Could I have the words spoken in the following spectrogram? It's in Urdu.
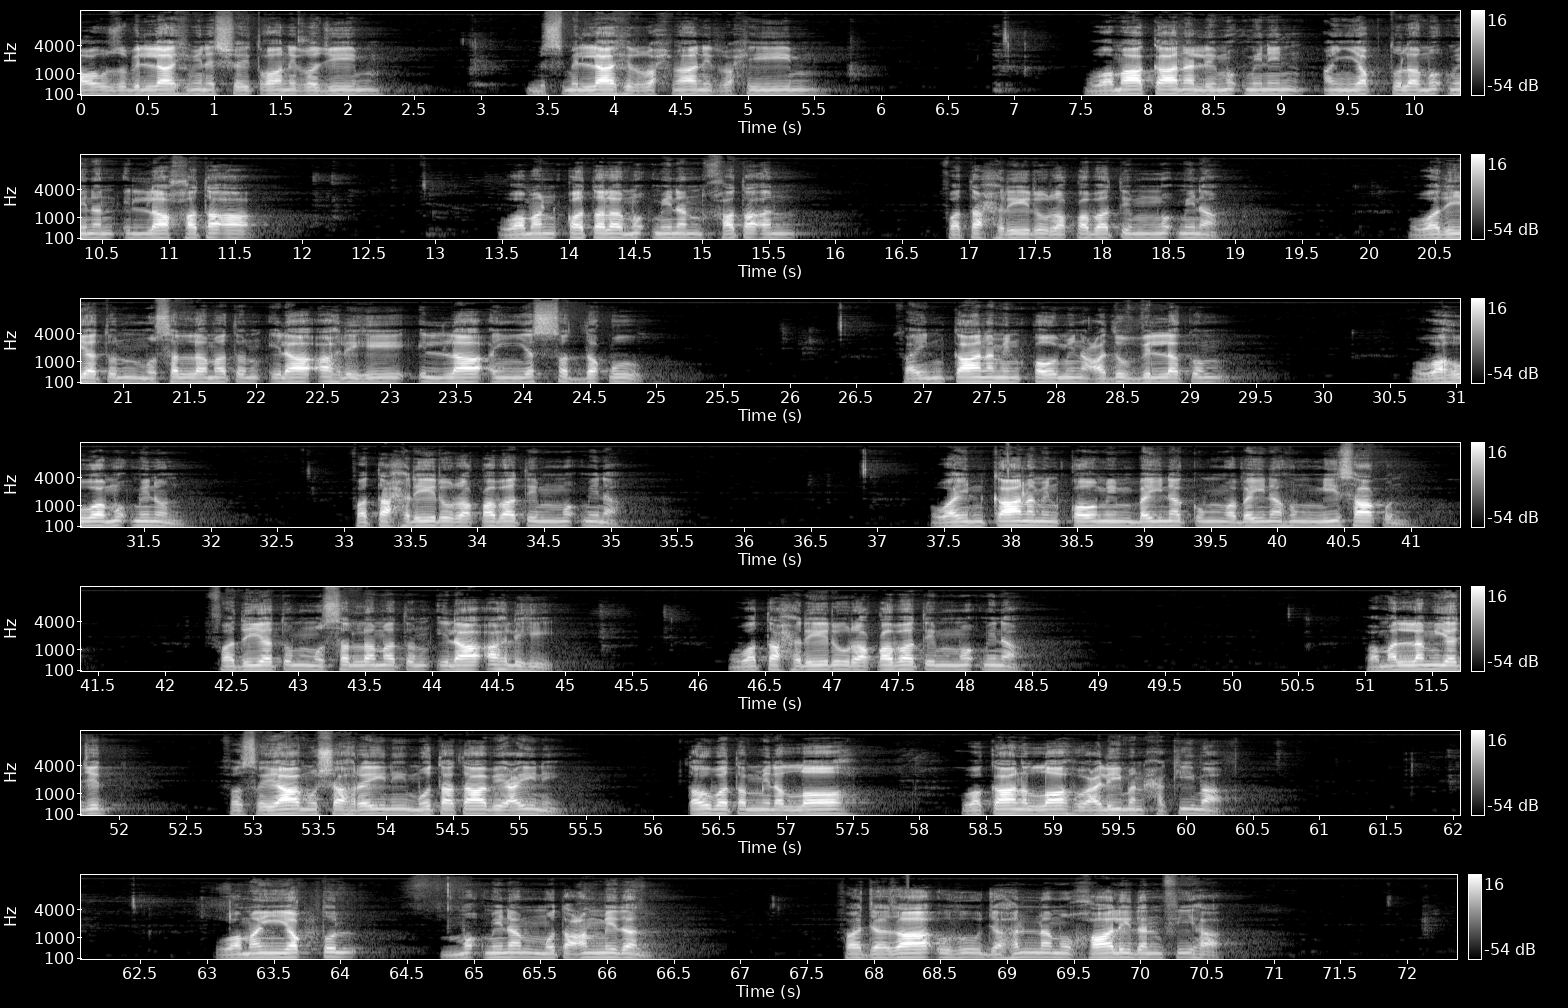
اعوذ باللہ من الشیطان الرجیم، بسم اللہ الرحمن الرحیم، وما کان لمؤمن ان يقتل مؤمنا الا خطأ، ومن قتل مؤمنا خطأ، فتحریر رقبۃ مؤمنہ ودیت مسلمۃ الا اللہ ان يصدقوا فإن كان من قوم عدو لكم وهو مؤمن فتحریر رقبۃ مؤمنہ وإن كان من قوم بينكم وبينهم ميثاق فدیت مسلمۃ الا اہلہ و تحریر رقبۃ مؤمنہ فملم یجد فسیا مشہرینی متطابعینی توبۃ من اللہ وکان اللہ علیمً حکیمہ ومن یقت المؤمنم متعمدن فجزا جہنم خالدن فیحہ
